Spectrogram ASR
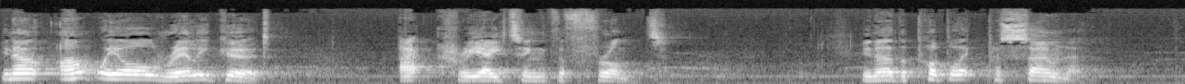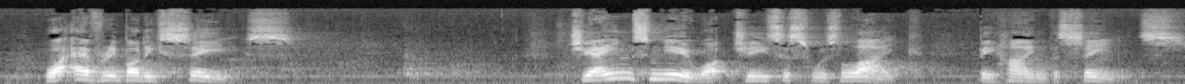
You know, aren't we all really good at creating the front? You know, the public persona, what everybody sees. James knew what Jesus was like behind the scenes.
